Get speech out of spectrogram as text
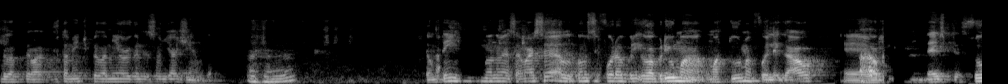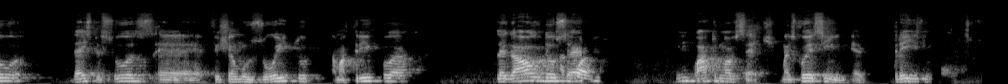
Pela, pela, justamente pela minha organização de agenda. Uhum. Então tem gente que manda mensagem, Marcelo, quando você for abrir, eu abri uma, uma turma, foi legal, é, ah. 10 pessoas, 10 pessoas, é, fechamos 8 a matrícula, legal, deu certo, 1497, mas foi assim, é, três encontros.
